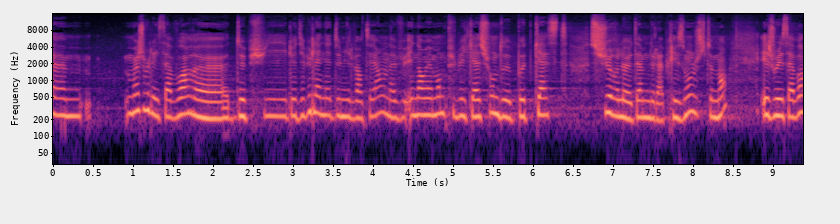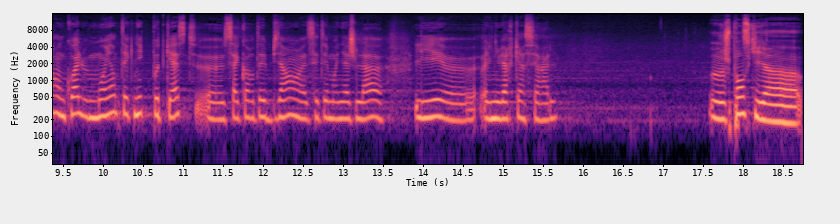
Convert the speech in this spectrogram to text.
Euh, moi, je voulais savoir, euh, depuis le début de l'année 2021, on a vu énormément de publications de podcasts sur le thème de la prison, justement. Et je voulais savoir en quoi le moyen technique podcast euh, s'accordait bien à ces témoignages-là euh, liés euh, à l'univers carcéral. Euh, je pense qu'il y a,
